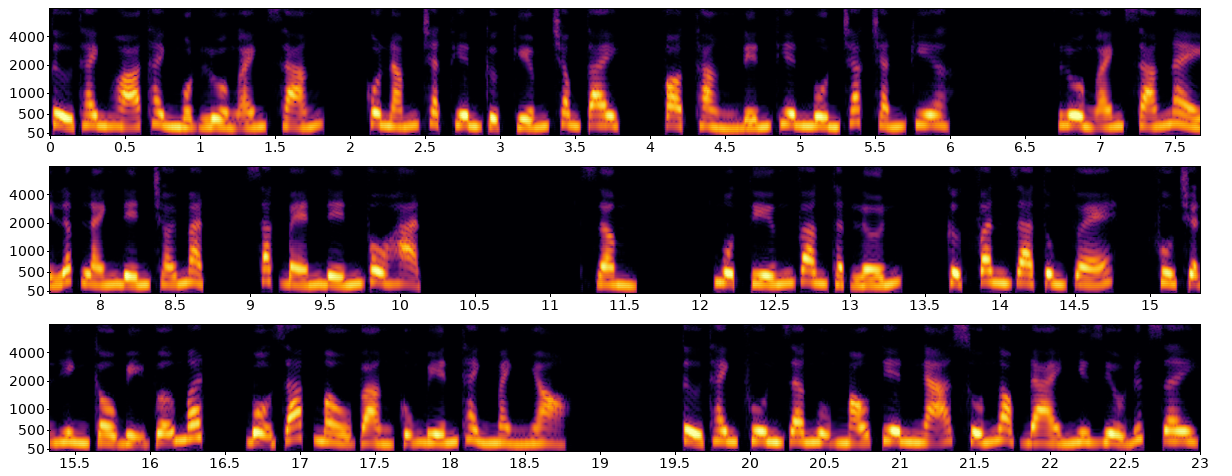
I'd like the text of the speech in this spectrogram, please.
Tử thanh hóa thành một luồng ánh sáng, cô nắm chặt thiên cực kiếm trong tay, vọt thẳng đến thiên môn chắc chắn kia. Luồng ánh sáng này lấp lánh đến chói mặt, sắc bén đến vô hạn. Dầm! Một tiếng vang thật lớn, cực văn ra tung tóe, phù trận hình cầu bị vỡ mất, bộ giáp màu vàng cũng biến thành mảnh nhỏ. Tử thanh phun ra ngụm máu tiên ngã xuống ngọc đài như diều đứt dây.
